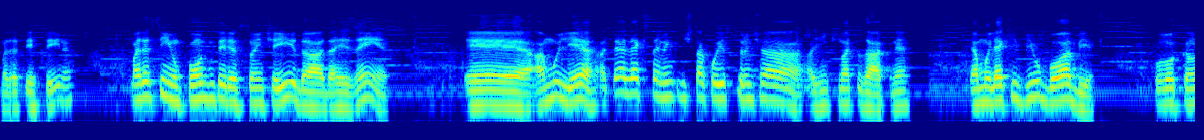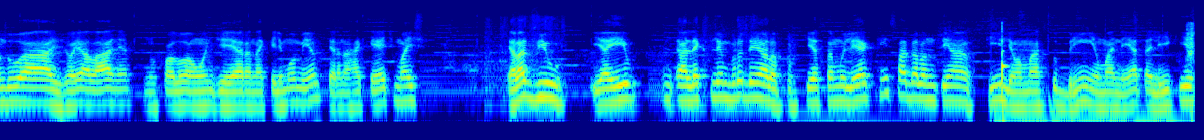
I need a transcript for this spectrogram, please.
mas acertei, né? Mas, assim, um ponto interessante aí da, da resenha é a mulher, até a Alex também que destacou isso durante a, a gente no WhatsApp, né? É a mulher que viu o Bob colocando a joia lá, né? Não falou aonde era naquele momento, que era na raquete, mas ela viu. E aí Alex lembrou dela, porque essa mulher, quem sabe ela não tem uma filha, uma sobrinha, uma neta ali que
